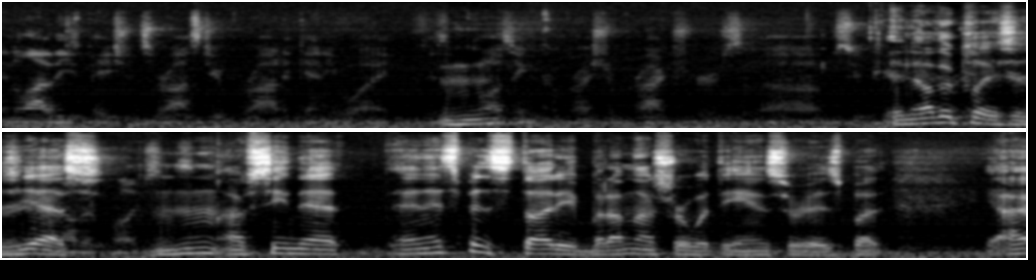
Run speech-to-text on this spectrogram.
and a lot of these patients are osteoporotic anyway. Is Mhm. it causing compression fractures? Uh, superior In other places, yes. Other places. hmm I've seen that, and it's been studied, but I'm not sure what the answer is. But I,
